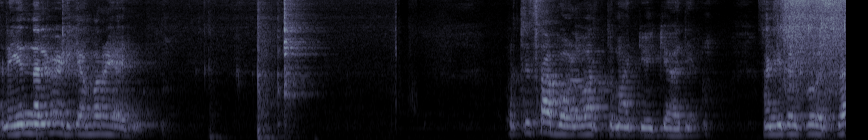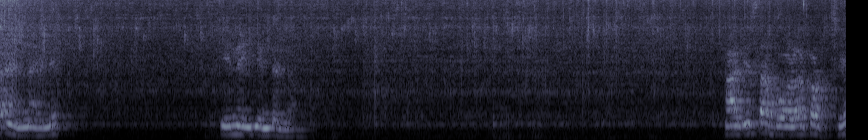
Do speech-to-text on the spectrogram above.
അല്ലെങ്കിൽ ഇന്നലെ മേടിക്കാൻ പറയായിരുന്നു. കുറച്ച് സബോള വറുത്ത് മാറ്റി വയ്ക്കുക ആദ്യം. അണ്ടിപ്പരിപ്പ് വെച്ച എണ്ണയിൽ ഈ നെയ്യുണ്ടല്ലോ. ആദ്യം സബോള കുറച്ച്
